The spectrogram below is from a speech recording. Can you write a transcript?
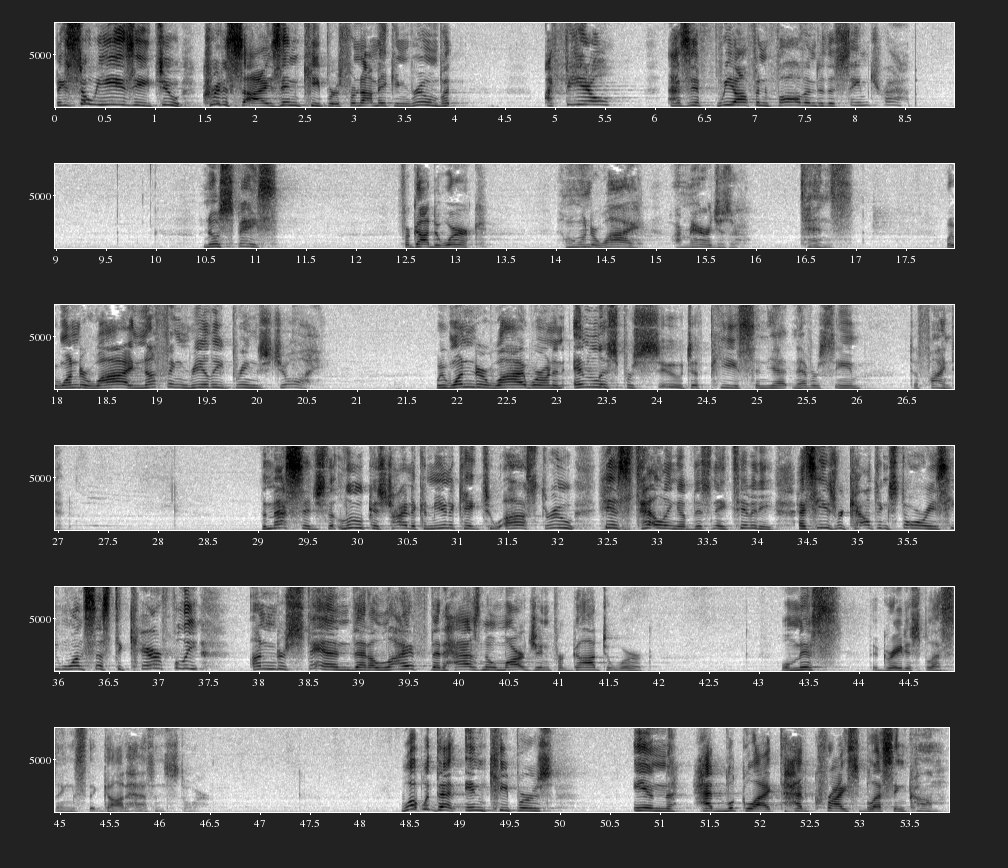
Because it's so easy to criticize innkeepers for not making room, but I feel as if we often fall into the same trap. No space for God to work. And we wonder why our marriages are tense. We wonder why nothing really brings joy. We wonder why we're on an endless pursuit of peace and yet never seem to find it. The message that Luke is trying to communicate to us through his telling of this nativity, as he's recounting stories, he wants us to carefully understand that a life that has no margin for God to work will miss the greatest blessings that God has in store. What would that innkeeper's inn had looked like had Christ's blessing come?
